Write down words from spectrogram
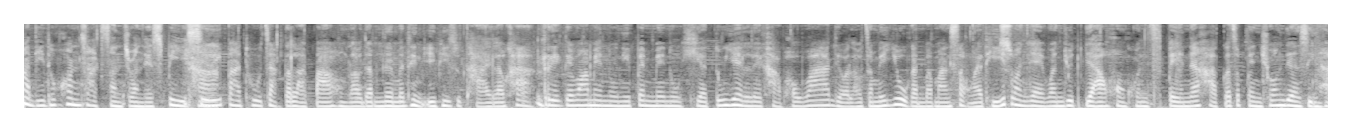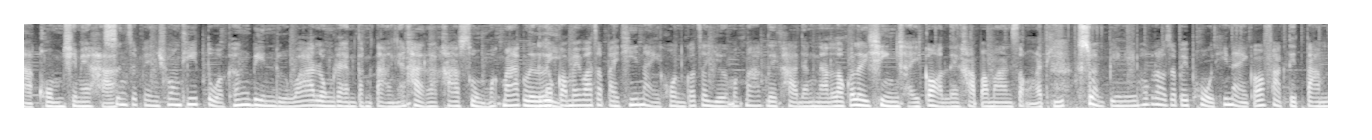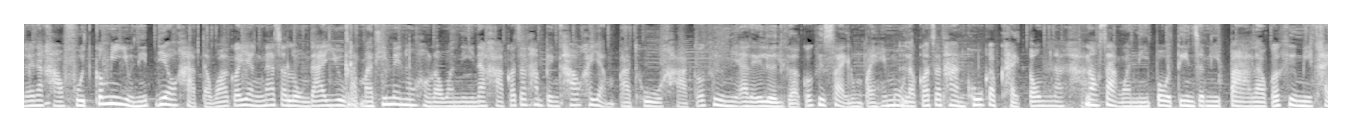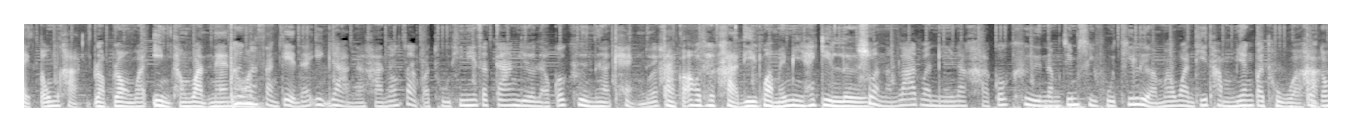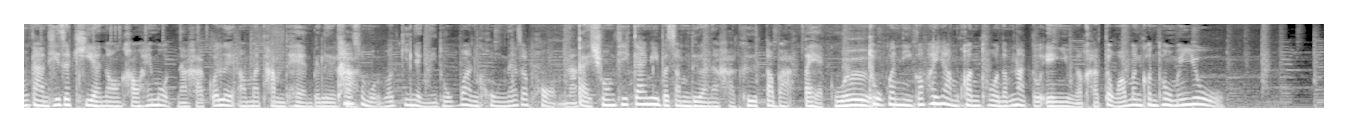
วัสดีทุกคนจากซันจวนเดสปีค่ะซีรีส์ปลาทูจากตลาดปลาของเราดำเนินมาถึง EP สุดท้ายแล้วค่ะ เรียกได้ว่าเมนูนี้เป็นเมนูเคลียร์ตู้เย็นเลยค่ะ เพราะว่าเดี๋ยวเราจะไม่อยู่กันประมาณ 2 อาทิตย์ ส่วนใหญ่วันหยุดยาวของคนสเปนเนี่ยค่ะก็จะเป็นช่วงเดือนสิงหาคมใช่ไหมคะ ซึ่งจะเป็นช่วงที่ตั๋วเครื่องบินหรือว่าโรงแรมต่างๆเนี่ยค่ะ ราคาสูงมากๆเลย แล้วก็ไม่ว่าจะไปที่ไหนคนก็จะเยอะมากๆเลยค่ะ ดังนั้นเราก็เลยชิงใช้ก่อนเลยค่ะ ประมาณ 2 อาทิตย์ ส่วนปีนี้พวกเราจะไปโผล่ที่ไหนก็ฝากติดตามด้วยนะคะ ฟุตก็มีอยู่นิดเดียวค่ะ แต่ว่าก็ยังน่าจะลงได้อยู่กลับมาที่เมนูของเราวันนี้นะคะ ก็จะทำเป็นข้าวขยำปลาทูค่ะ ก็คือมีอะไรเหลือๆก็คือใส่ลงไปให้หมดแล้วก็จะทานคู่กับไข่ต้มนะคะ นอกจากวันนี้โปรตีนจะมีปลาแล้วก็คือมีไข่ต้มค่ะรับรองว่าอิ่มทั้งวันแน่นอนเพิ่งมาสังเกตได้อีกอย่างนะคะ นอกจากปลาทูที่นี่จะก้างเยอะแล้วก็คือเนื้อแข็งด้วยค่ะแต่ก็เอาเธอะค่ะดีกว่าไม่มีให้กินเลย ส่วนน้ำราดวันนี้นะคะ ก็คือน้ำจิ้มซีฟู้ดที่เหลือเมื่อวันที่ทำเมี่ยงปลาทูอะค่ะเราต้องการที่จะเคลียร์น้องเขาให้หมดนะคะ ก็เลยเอามาทำแทนไปเลยค่ะถ้าสมมติว่ากินอย่างนี้ทุกวันคงน่าจะผอมนะแต่ช่วงที่ใกล้มีประจำเดือนนะคะ คือตะบะแตกเวอร์ ทุกวันนี้ก็พยายามคอนโทรลน้ำหนักตัวเองอยู่นะคะ แต่ว่ามันคอนโทรลไม่อยู่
